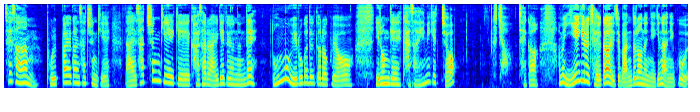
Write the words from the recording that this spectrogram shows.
새삼 볼빨간 사춘기의 나의 사춘기에게 가사를 알게 되었는데 너무 위로가 되더라고요. 이런 게 가사의 힘이겠죠? 그죠? 제가 아마 이 얘기를 제가 이제 만들어낸 얘기는 아니고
